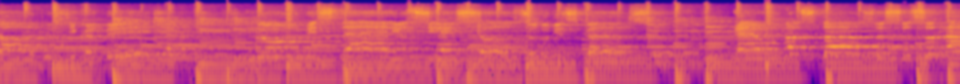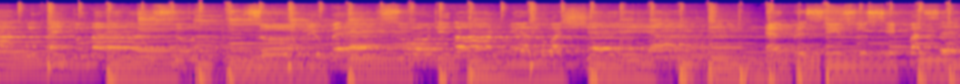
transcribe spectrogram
olhos de candeia, no mistério silencioso do descanso. É o gostoso sussurrar do vento manso sobre o berço onde dorme a lua cheia. É preciso se fazer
